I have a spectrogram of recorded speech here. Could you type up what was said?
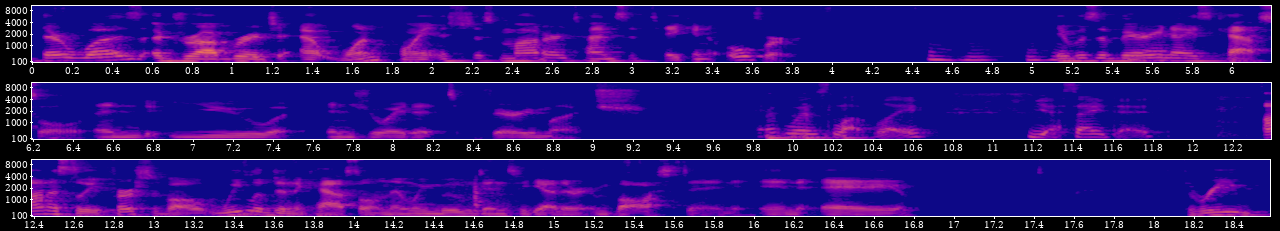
there was a drawbridge at one point it's just modern times have taken over Mhm, mhm. it was a very Yeah. nice castle and you enjoyed it very much It was lovely. Yes, I did. honestly first of all we lived in a castle and then we moved in together in boston in a three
